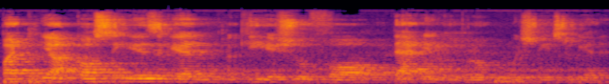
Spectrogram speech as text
But yeah, costing is again a key issue for that income group, which needs to be added.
